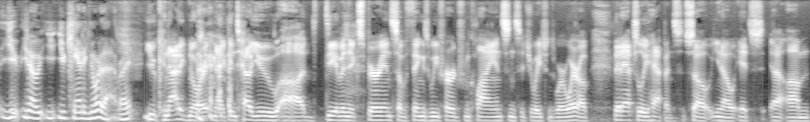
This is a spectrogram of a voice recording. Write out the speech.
you you know you, you, can't ignore that, right? You cannot ignore it, and I can tell you, uh, an experience of things we've heard from clients and situations we're aware of that absolutely happens. So you know, it's uh, um,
